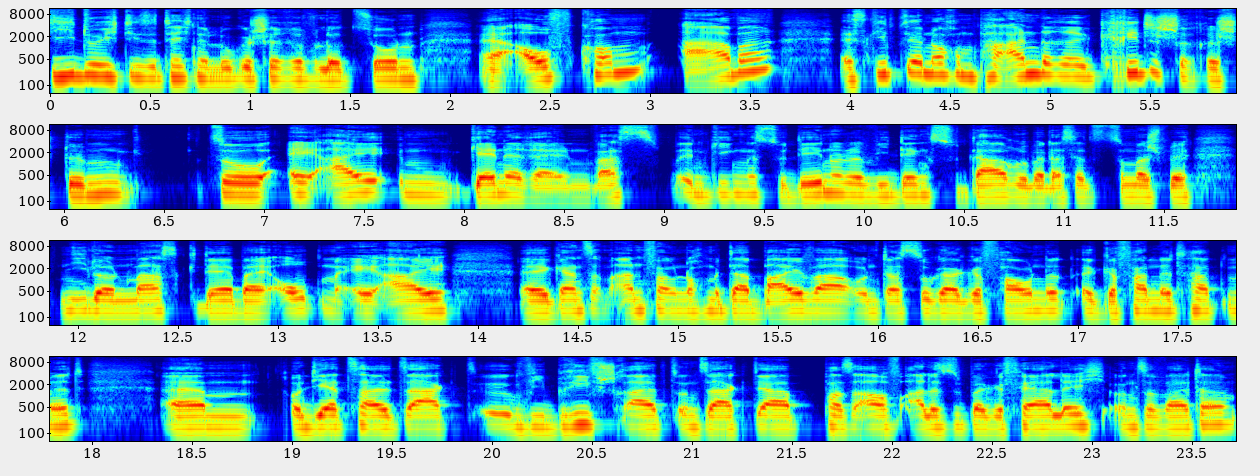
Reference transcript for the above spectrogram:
die durch diese technologische Revolution äh, aufkommen. Aber es gibt ja noch ein paar andere kritischere Stimmen zu AI im Generellen. Was entgegnest du denen oder wie denkst du darüber, dass jetzt zum Beispiel Elon Musk, der bei OpenAI äh, ganz am Anfang noch mit dabei war und das sogar gefoundet, äh, gefundet hat mit ähm, und jetzt halt sagt, irgendwie Brief schreibt und sagt, ja, pass auf, alles super gefährlich und so weiter.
